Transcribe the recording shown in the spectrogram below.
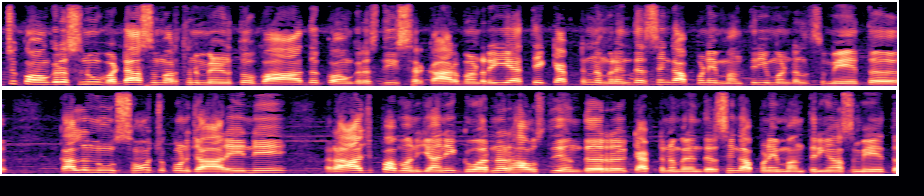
'ਚ ਕਾਂਗਰਸ ਨੂੰ ਵੱਡਾ ਸਮਰਥਨ ਮਿਲਣ ਤੋਂ ਬਾਅਦ ਕਾਂਗਰਸ ਦੀ ਸਰਕਾਰ ਬਣ ਰਹੀ ਹੈ ਤੇ ਕੈਪਟਨ ਅਮਰਿੰਦਰ ਸਿੰਘ ਆਪਣੇ ਮੰਤਰੀ ਮੰਡਲ ਸਮੇਤ ਕੱਲ ਨੂੰ ਸਹੁੰ ਚੁੱਕਣ ਜਾ ਰਹੇ ਨੇ। ਰਾਜ ਭਵਨ ਯਾਨੀ ਗਵਰਨਰ ਹਾਊਸ ਦੇ ਅੰਦਰ ਕੈਪਟਨ ਅਮਰਿੰਦਰ ਸਿੰਘ ਆਪਣੇ ਮੰਤਰੀਆਂ ਸਮੇਤ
